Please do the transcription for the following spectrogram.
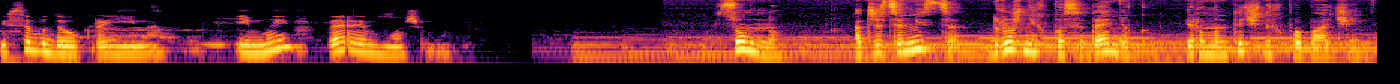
І все буде Україна. І ми переможемо. Сумно, адже це місце дружніх посиденьок і романтичних побачень,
